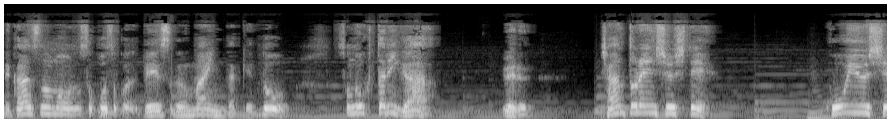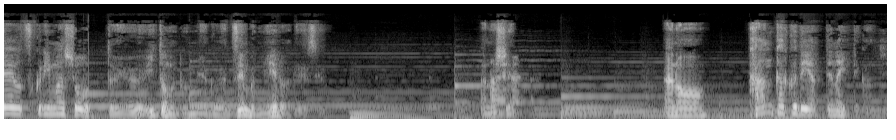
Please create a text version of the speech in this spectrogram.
で、カラスノもそこそこベースが上手いんだけど、その二人が、いわゆる、ちゃんと練習して、こういう試合を作りましょうという意図の文脈が全部見えるわけですよ。あの試合。はいはいあの、感覚でやってないって感じ。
